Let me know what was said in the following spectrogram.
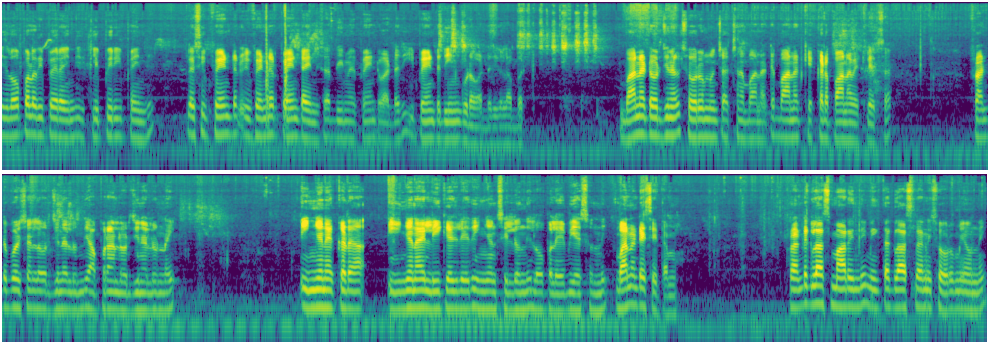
ఇది లోపల రిపేర్ అయింది ఇది క్లిప్ ఇరిగిపోయింది. ప్లస్ ఈ పెయింటర్ ఈ ఫెండర్ పెయింట్ అయింది సార్ దీని మీద పెయింట్ పడ్డది. ఈ పెయింట్ దీనికి కూడా పడ్డది ఇక రబ్బర్కి. బానట్ ఒరిజినల్ షోరూమ్ నుంచి వచ్చిన బానటే బానట్కి ఎక్కడ పాన పెట్టలేదు సార్. ఫ్రంట్ పొజిషన్లో ఒరిజినల్ ఉంది అప్పరాన్లో ఒరిజినల్ ఉన్నాయి. ఇంజన్ ఎక్కడ ఇంజన్ ఆయిల్ లీకేజ్ లేదు ఇంజన్ సిల్ ఉంది లోపల ఏబిఎస్ ఉంది. బానట్ వేసి ఫ్రంట్ గ్లాస్ మారింది మిగతా గ్లాసులన్నీ షోరూమే ఉన్నాయి.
